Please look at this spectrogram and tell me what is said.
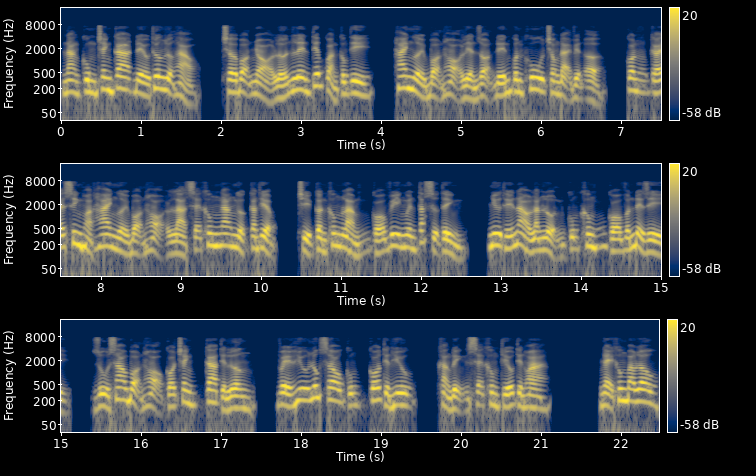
Nàng cùng tranh ca đều thương lượng hảo, chờ bọn nhỏ lớn lên tiếp quản công ty, hai người bọn họ liền dọn đến quân khu trong đại viện ở, còn cái sinh hoạt hai người bọn họ là sẽ không ngang ngược can thiệp, chỉ cần không làm có vi nguyên tắc sự tình, như thế nào lăn lộn cũng không có vấn đề gì, dù sao bọn họ có tranh ca tiền lương, về hưu lúc sau cũng có tiền hưu, khẳng định sẽ không thiếu tiền hoa. Nhảy không bao lâu,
